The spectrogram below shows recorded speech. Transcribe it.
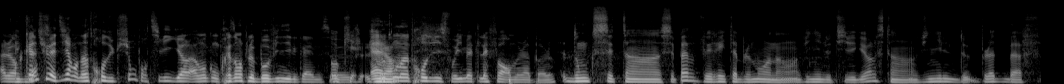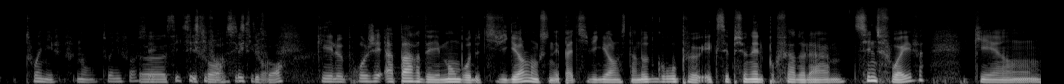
Alors, qu'as-tu à dire en introduction pour TV Girl avant qu'on présente le beau vinyle quand même? Ce- Ok, Je, je veux alors- qu'on introduise, faut y mettre les formes là, Paul. Donc c'est un, c'est pas véritablement un, un vinyle de TV Girl, c'est un vinyle de Bloodbath 20, non 24, c'est Euh, 64, 64. qui est le projet à part des membres de TV Girl. Donc ce n'est pas TV Girl, c'est un autre groupe euh, exceptionnel pour faire de la synthwave, qui est un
